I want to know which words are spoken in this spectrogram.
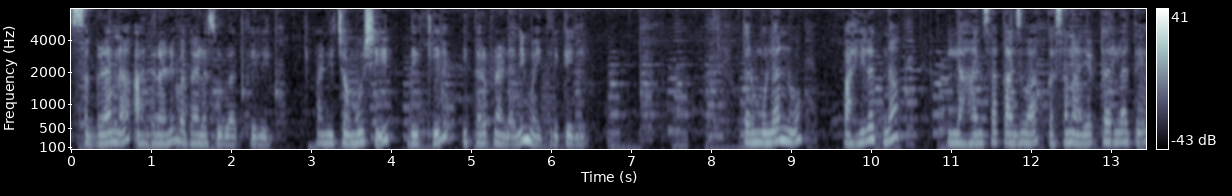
सगळ्यांना आदराने बघायला सुरुवात केली आणि चमोशी देखील इतर प्राण्यांनी मैत्री केली. तर मुलांनो पाहिलत ना लहानसा काजवा कसा नायक ठरला ते?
